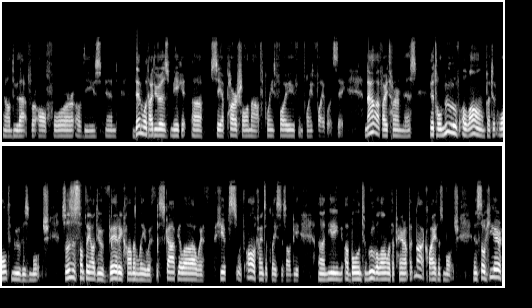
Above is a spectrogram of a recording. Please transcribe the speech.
and I'll do that for all four of these. And then what I do is make it, uh, say, a partial amount, 0.5 and 0.5, let's say. Now if I turn this, it'll move along, but it won't move as much. So this is something I'll do very commonly with the scapula, with hips, with all kinds of places. I'll be uh, needing a bone to move along with the parent, but not quite as much. And so here,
